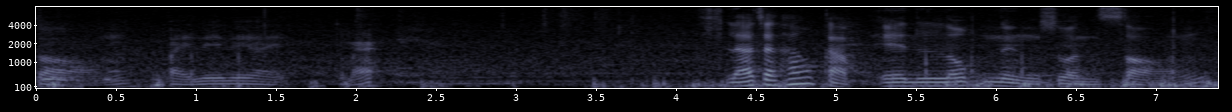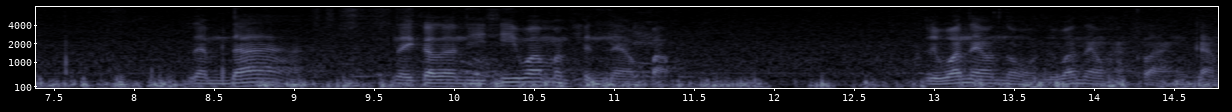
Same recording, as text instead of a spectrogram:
2 ไปเรื่อยๆ ถูกไหมแล้วจะเท่ากับ n ลบ1ส่วน2 lambda ในกรณีที่ว่ามันเป็นแนวปรับ หรือว่าแนวโหนดหรือว่าแนวหักหลังกัน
